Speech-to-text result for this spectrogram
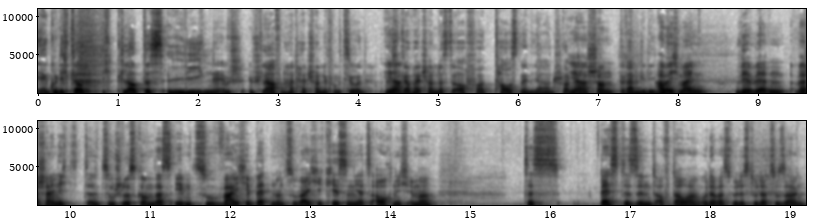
Ja gut, ich glaube, ich glaub, das Liegen im, im Schlafen hat halt schon eine Funktion. Ja. Ich glaube halt schon, dass du auch vor tausenden Jahren schon Ja, schon. dran gelegen Aber hast. ich meine, wir werden wahrscheinlich äh, zum Schluss kommen, dass eben zu weiche Betten und zu weiche Kissen jetzt auch nicht immer das Beste sind auf Dauer. Oder was würdest du dazu sagen?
